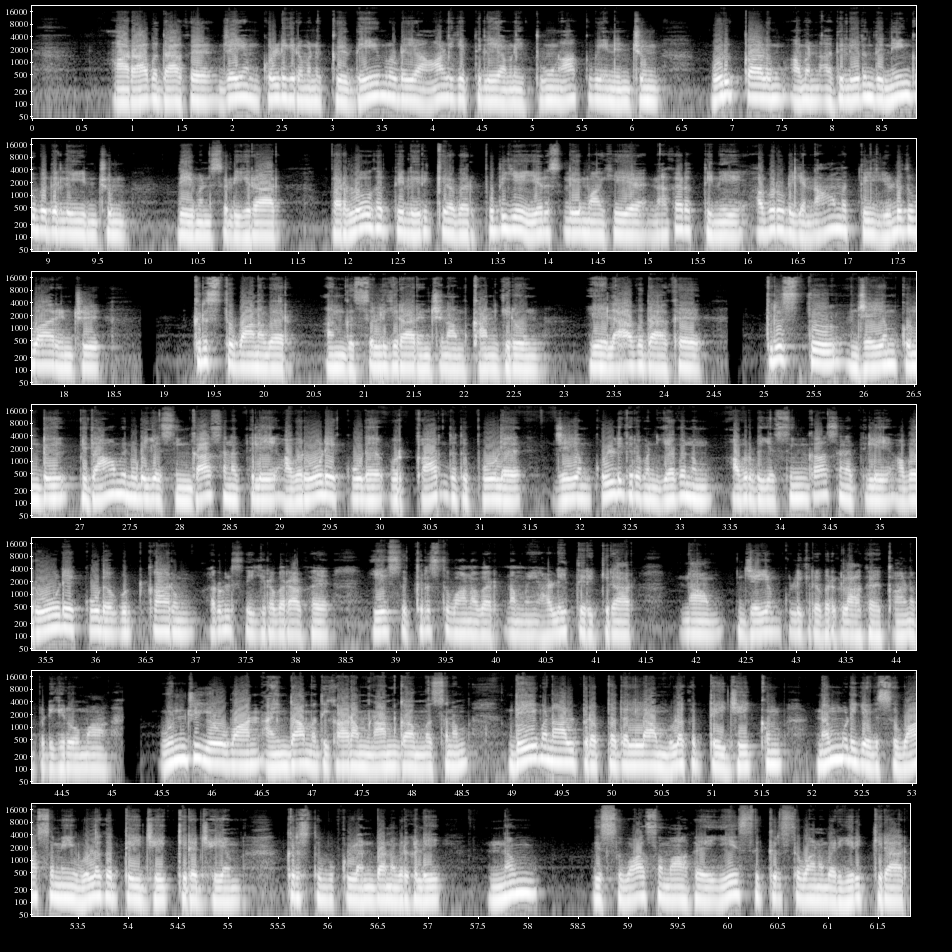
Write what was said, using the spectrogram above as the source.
ஆறாவதாக ஜெயம் கொள்ளுகிறவனுக்கு தேவனுடைய ஆலயத்திலே அவனை தூணாக்குவேன் என்றும் ஒரு காலம் அவன் அதிலிருந்து நீங்குவதில்லை என்றும் தேவன் சொல்கிறார் பரலோகத்தில் இருக்கிறவர் புதிய எருசலேமாகிய நகரத்தினே அவருடைய நாமத்தை எழுதுவார் என்று கிறிஸ்துவானவர் அங்கு சொல்கிறார் என்று நாம் காண்கிறோம். ஏழாவதாக கிறிஸ்து ஜெயம் கொண்டு பிதாவினுடைய சிங்காசனத்திலே அவரோட கூட உட்கார்ந்தது போல ஜெயம் கொள்ளுகிறவன் எவனும் அவருடைய சிங்காசனத்திலே அவரோட கூட உட்காரும் அருள் செய்கிறவராக இயேசு கிறிஸ்துவானவர் நம்மை அழைத்திருக்கிறார். நாம் ஜெயம் கொள்ளுகிறவர்களாக காணப்படுகிறோமா? ஒன்று யோவான் ஐந்தாம் அதிகாரம் நான்காம் வசனம் தேவனால் பிறப்பதெல்லாம் உலகத்தை ஜெயிக்கும் நம்முடைய விசுவாசமே உலகத்தை ஜெயிக்கிற ஜெயம். கிறிஸ்துவுக்குள் அன்பானவர்களே நம் விசுவாசமாக இயேசு கிறிஸ்துவானவர் இருக்கிறார்.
